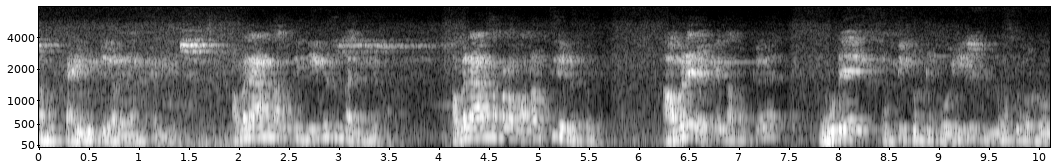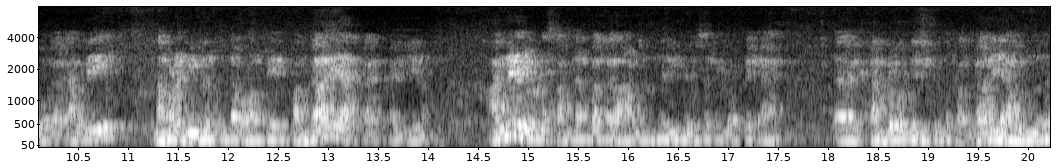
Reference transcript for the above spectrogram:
നമുക്ക് അവരാണ് നമുക്ക് ജീവിതം നൽകിയത്. അവരാണ് നമ്മളെ വളർത്തിയെടുത്തത്. അവരെയൊക്കെ നമുക്ക് കൂടെ കൂട്ടിക്കൊണ്ടുപോയി മുന്നോട്ട് കൊണ്ടുപോകാൻ അവരെയും നമ്മുടെ ജീവിതത്തിന്റെ വളർച്ചയിൽ പങ്കാളിയാക്കാൻ കഴിയണം. അങ്ങനെയുള്ള സംരംഭങ്ങളാണ് ഇന്ന് ഈ ദിവസങ്ങളിലൊക്കെ ഞാൻ കണ്ടുകൊണ്ടിരിക്കുന്നത് പങ്കാളിയാവുന്നത്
